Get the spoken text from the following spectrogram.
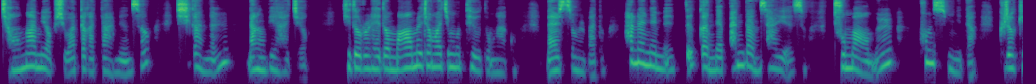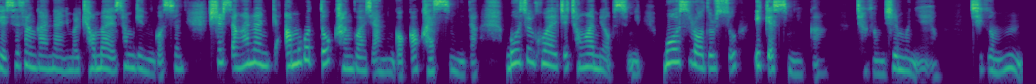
정함이 없이 왔다 갔다 하면서 시간을 낭비하죠. 기도를 해도 마음을 정하지 못해 요동하고 말씀을 봐도 하나님의 뜻과 내 판단 사이에서 두 마음을 품습니다. 그렇게 세상과 하나님을 겸하여 섬기는 것은 실상 하나님께 아무것도 간구하지 않는 것과 같습니다. 무엇을 구할지 정함이 없으니 무엇을 얻을 수 있겠습니까? 적용 질문이에요. 지금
